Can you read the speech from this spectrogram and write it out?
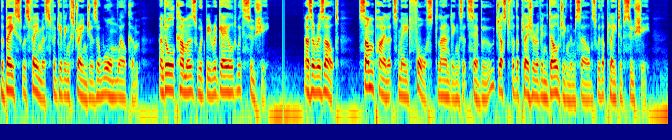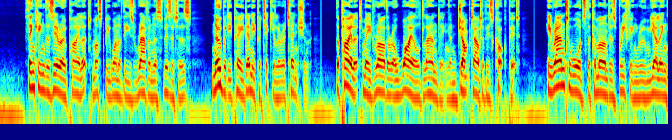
The base was famous for giving strangers a warm welcome, and all comers would be regaled with sushi. As a result, some pilots made forced landings at Cebu just for the pleasure of indulging themselves with a plate of sushi. Thinking the Zero pilot must be one of these ravenous visitors, Nobody paid any particular attention. The pilot made rather a wild landing and jumped out of his cockpit. He ran towards the commander's briefing room, yelling,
